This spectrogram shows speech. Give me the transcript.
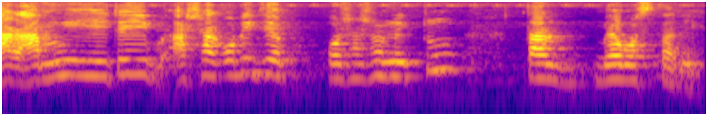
আর আমি এটাই আশা করি যে প্রশাসন একটু তার ব্যবস্থা নেই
